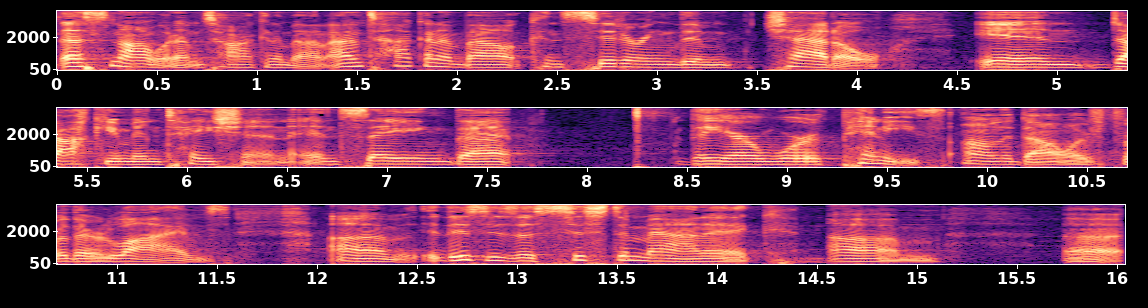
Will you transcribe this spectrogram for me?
That's not what I'm talking about. I'm talking about considering them chattel in documentation and saying that they are worth pennies on the dollars for their lives. Um, this is a systematic um, uh,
